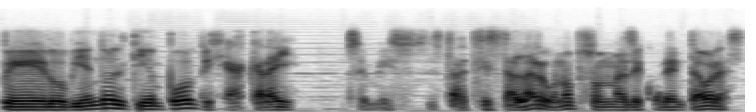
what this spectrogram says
pero viendo el tiempo dije, ah, caray, se me está, está largo, ¿no? Pues son más de 40 horas.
